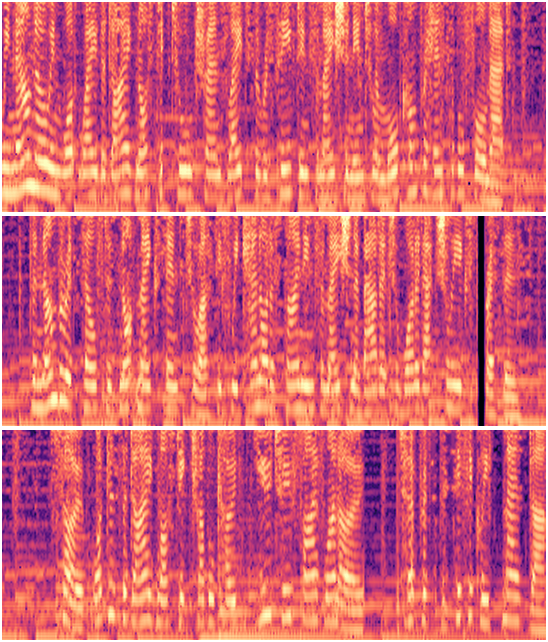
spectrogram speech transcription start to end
We now know in what way the diagnostic tool translates the received information into a more comprehensible format. The number itself does not make sense to us if we cannot assign information about it to what it actually expresses. So, what does the diagnostic trouble code U2510 interpret specifically Mazda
